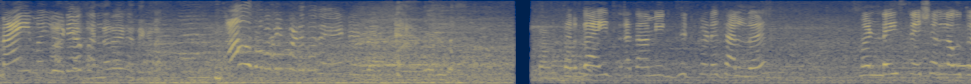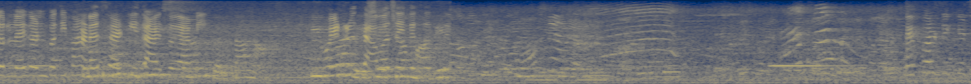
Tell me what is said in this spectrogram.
नाही मग व्हिडिओ खंडर आहे का तिकडं? आव थांबा, मी पडत होते. तर गाईच आता आम्ही एक्झिटकडे चाललोय. मंडई स्टेशनला उतरलोय गणपती पाहण्यासाठी जायचोय आम्ही. मेट्रोचा आवाज येत पेपर तिकीट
